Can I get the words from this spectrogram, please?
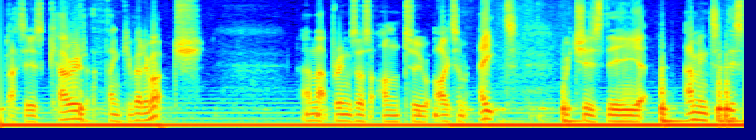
That is carried. Thank you very much. And that brings us on to item 8, which is the Amington. This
